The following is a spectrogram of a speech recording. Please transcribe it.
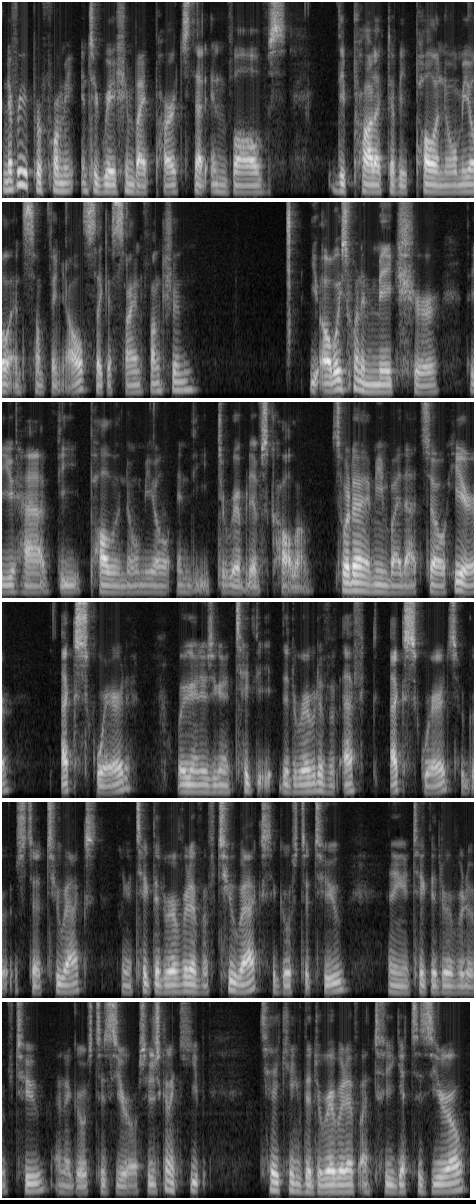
Whenever you're performing integration by parts that involves the product of a polynomial and something else, like a sine function, you always want to make sure that you have the polynomial in the derivatives column. So what do I mean by that? So here, x squared, what you're going to do is you're going to take the, the derivative of f, x squared, so it goes to 2x. You're going to take the derivative of 2x, it goes to 2. And you're going to take the derivative of 2, and it goes to 0. So you're just going to keep taking the derivative until you get to 0.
